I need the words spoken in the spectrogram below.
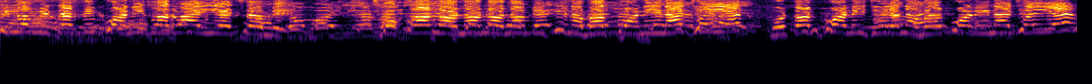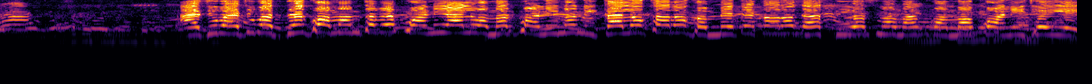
કિલોમીટરથી પાણી ભરવા આવીએ છે અમે. છોકરા નાના નાનો બેઠીને અમારે પાણી ના જોઈએ. મોટો પાણી જોઈએ ને અમારે પાણી ના જોઈએ. આજુબાજુ બધે ગામમાં તમે પાણી આલો અમાર પાણીનો નિકાલો કરો ગમે તે કરો દસ દિવસમાં અમાર ગામમાં પાણી જોઈએ.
